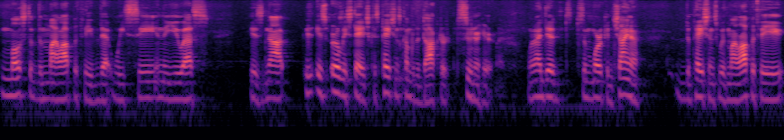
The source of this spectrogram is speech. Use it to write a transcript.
most of the myelopathy that we see in the U.S. is not is early stage because patients come to the doctor sooner here. Right. When I did some work in China, the patients with myelopathy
